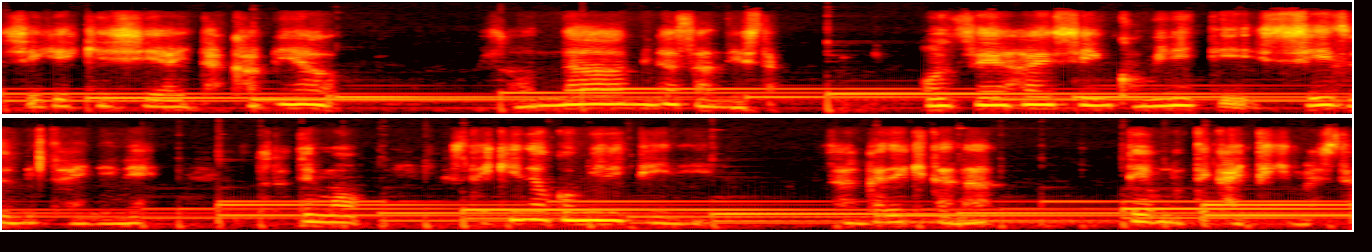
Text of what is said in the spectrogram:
刺激し合い高め合う。そんな皆さんでした。音声配信コミュニティシーズンみたいにね、とても素敵なコミュニティに参加できたなって思って帰ってきました。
